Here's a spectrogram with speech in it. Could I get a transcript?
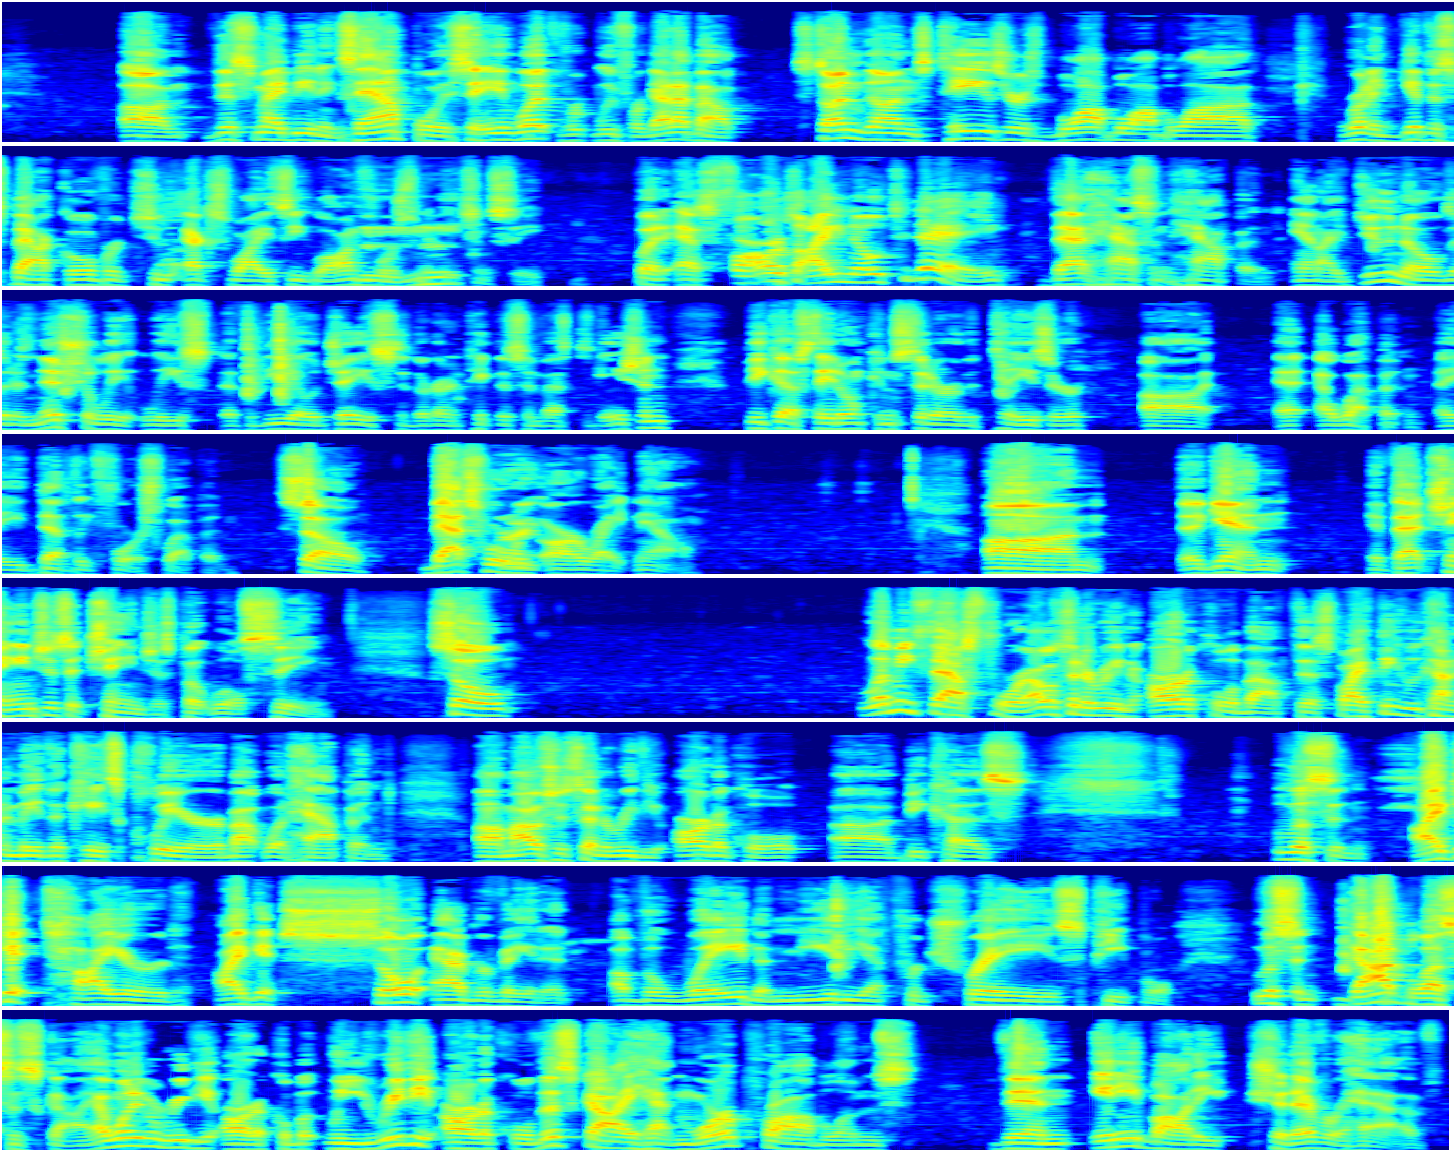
um, this might be an example they say what we forgot about stun guns, tasers, blah, blah, blah. We're going to give this back over to XYZ law enforcement mm-hmm. agency. But as far as I know today, that hasn't happened. And I do know that initially, at least, that the DOJ said they're going to take this investigation because they don't consider the taser uh, a, a, weapon, a deadly force weapon. So that's where we are right now. Um, again, if that changes, it changes, but we'll see. So let me fast forward. I was going to read an article about this, but I think we kind of made the case clear about what happened. Um, I was just going to read the article uh, because, listen, I get tired. I get so aggravated of the way the media portrays people. Listen, God bless this guy. I won't even read the article, but when you read the article, this guy had more problems than anybody should ever have.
